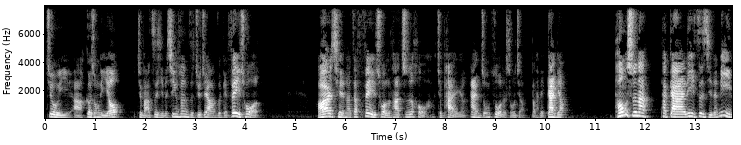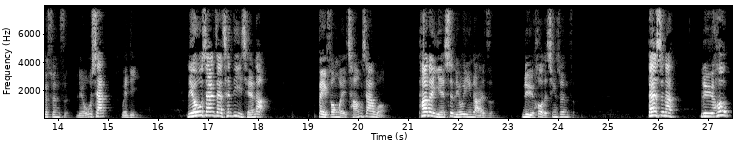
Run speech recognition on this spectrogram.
就以啊各种理由就把自己的亲孙子就这样子给废黜了，而且呢在废黜了他之后啊，就派人暗中做了手脚，把他给干掉。同时呢，他改立自己的另一个孙子刘山为帝。刘山在称帝以前呢，被封为常山王。他呢也是刘盈的儿子，吕后的亲孙子。但是呢，吕后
